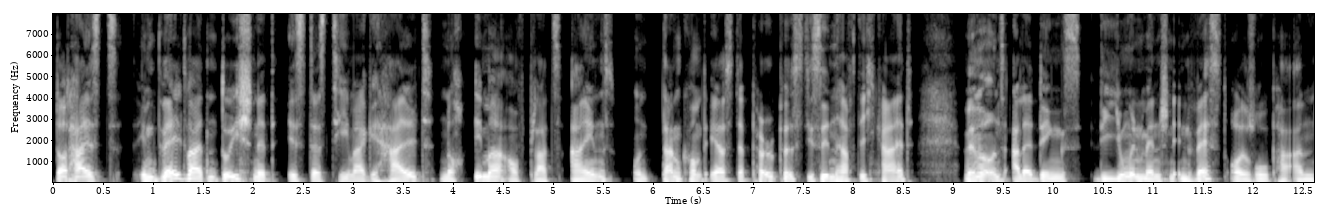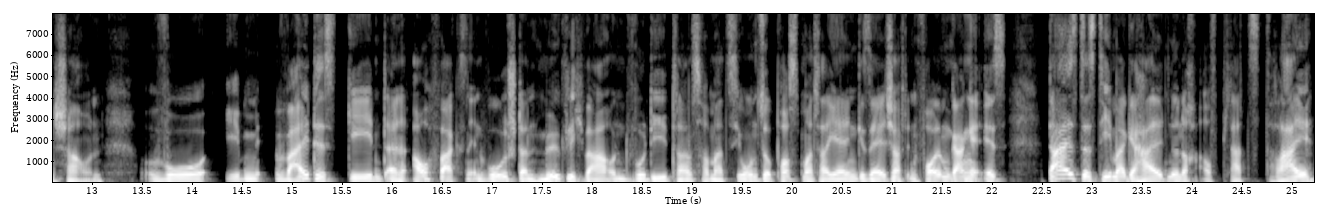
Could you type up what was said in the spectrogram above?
Dort heißt, im weltweiten Durchschnitt ist das Thema Gehalt noch immer auf Platz 1 und dann kommt erst der Purpose, die Sinnhaftigkeit. Wenn wir uns allerdings die jungen Menschen in Westeuropa anschauen wo eben weitestgehend ein Aufwachsen in Wohlstand möglich war und wo die Transformation zur postmateriellen Gesellschaft in vollem Gange ist, da ist das Thema Gehalt nur noch auf Platz 3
